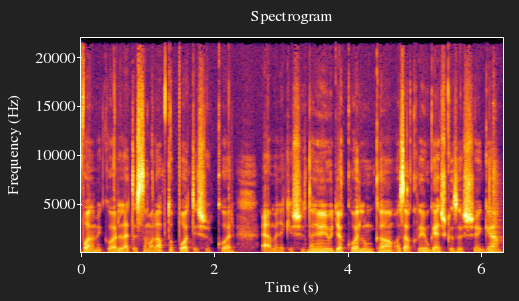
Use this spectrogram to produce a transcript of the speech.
valamikor leteszem a laptopot, és akkor elmegyek, és nagyon jó gyakorlunk az akrojogás közösséggel.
